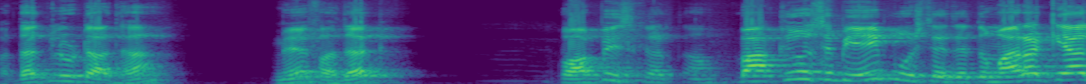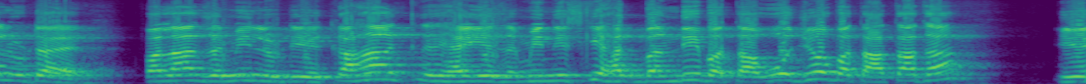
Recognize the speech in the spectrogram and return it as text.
फदक लुटा था? मैं फदक वापिस करता हूँ। बाकियों से भी यही पूछते थे, तुम्हारा क्या लुटा है? फलां ज़मीन लुटी है। कहाँ है ये ज़मीन? इसकी हदबंदी बताओ। वो जो बताता था, ये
